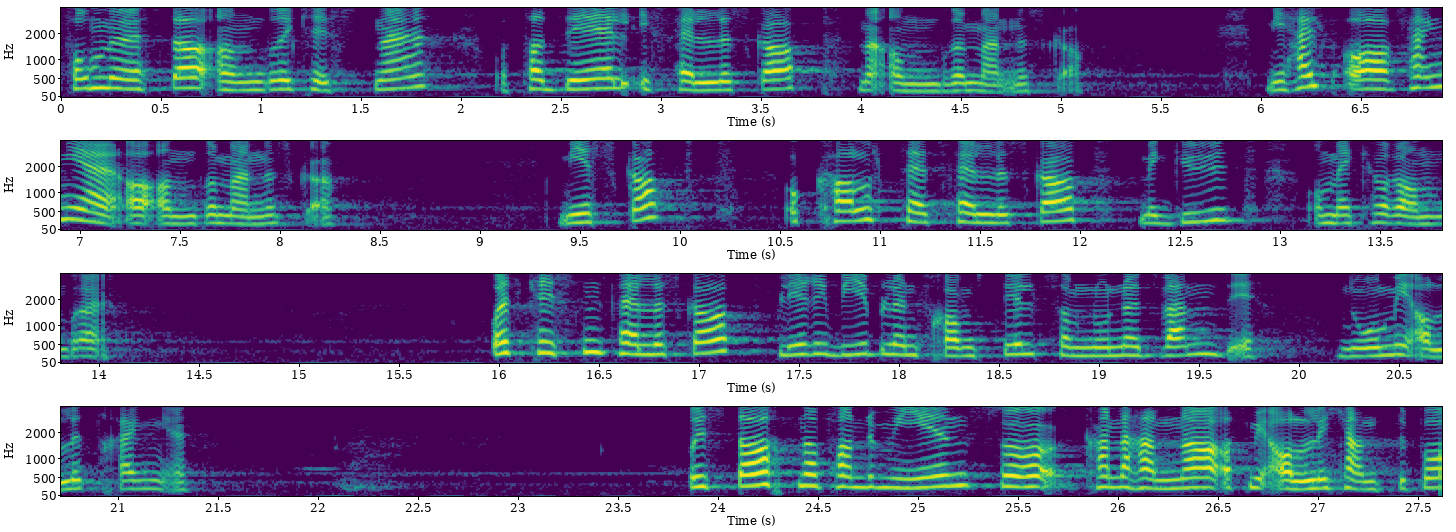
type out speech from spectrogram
får møte andre kristne og ta del i fellesskap med andre mennesker. Vi er helt avhengige av andre mennesker. Vi er skapt og kalt til et fellesskap med Gud og med hverandre. Og Et kristent fellesskap blir i Bibelen framstilt som noe nødvendig, noe vi alle trenger. Og I starten av pandemien så kan det hende at vi alle kjente på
